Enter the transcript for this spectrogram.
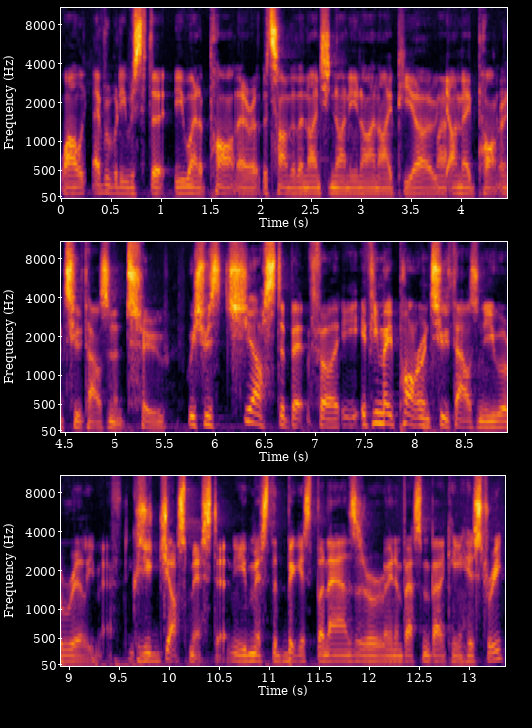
while everybody was that you weren't a partner at the time of the 1999 IPO, I made partner in 2002, which was just a bit for. If you made partner in 2000, you were really miffed because you just missed it. You missed the biggest bonanza in investment banking history.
